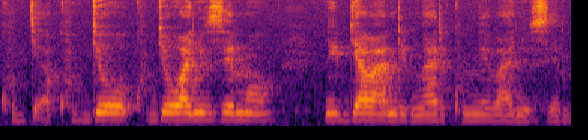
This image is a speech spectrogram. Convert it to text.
ku byo wanyuzemo n'iby'abandi mwari kumwe banyuzemo.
